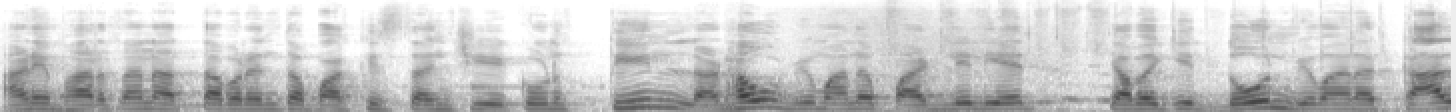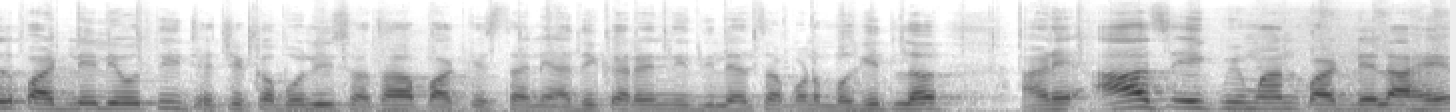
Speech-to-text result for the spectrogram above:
आणि भारतानं आत्तापर्यंत पाकिस्तानची एकूण तीन लढाऊ विमानं पाडलेली आहेत. त्यापैकी दोन विमानं काल पाडलेली होती ज्याची कबुली स्वतः पाकिस्तानी अधिकाऱ्यांनी दिल्याचं आपण बघितलं. आणि आज एक विमान पाडलेलं आहे.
